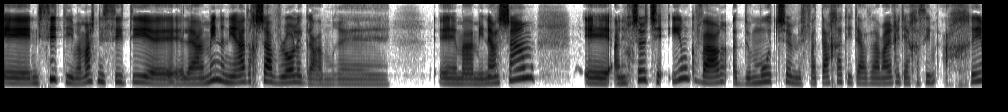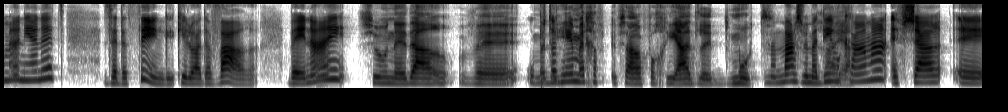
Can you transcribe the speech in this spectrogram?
אה, ניסיתי, ממש ניסיתי אה, להאמין, אני עד עכשיו לא לגמרי אה, מאמינה שם. אה, אני חושבת שאם כבר, הדמות שמפתחת איתה את המערכת יחסים הכי מעניינת, זה the thing, כאילו הדבר. בעיניי, שהוא נהדר, ומדהים איך אפשר להפוך יד לדמות. ממש, ומדהים חיה. כמה אפשר, אה,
